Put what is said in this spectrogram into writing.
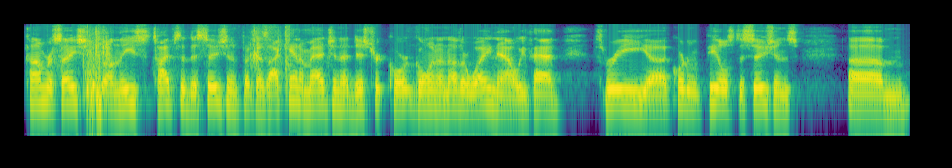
conversations on these types of decisions because I can't imagine a district court going another way now. We've had three uh, Court of Appeals decisions um,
